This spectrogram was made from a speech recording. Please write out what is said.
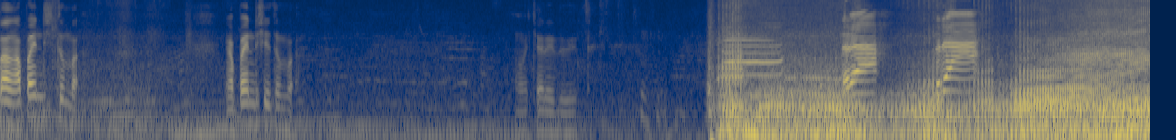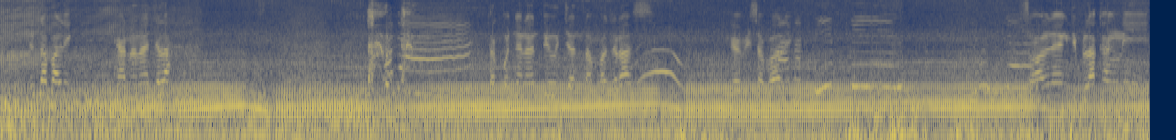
Bang, ngapain di situ, Mbak? Ngapain di situ, Mbak? Mau cari duit. Dadah. Dadah. Kita balik kanan aja lah. Takutnya nanti hujan tambah deras. Nggak bisa balik. Soalnya yang di belakang nih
